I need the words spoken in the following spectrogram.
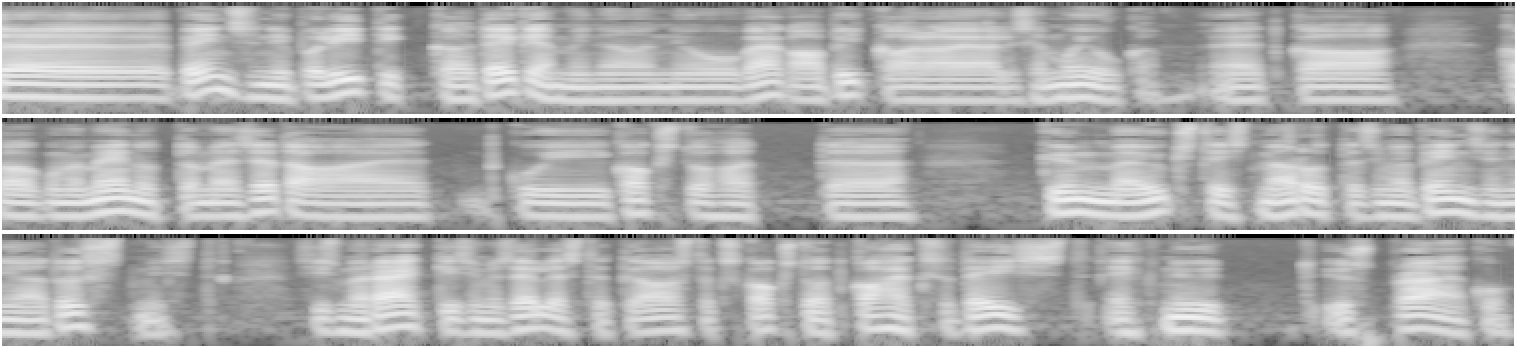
äh, pensionipoliitika tegemine on ju väga pikaajalise mõjuga, et ka, ka kui me meenutame seda, et kui kaks tuhat äh, kümme, üksteist me arutasime pensioniea tõstmist, siis me rääkisime sellest, et aastaks kaks tuhat kaheksateist ehk nüüd just praegu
